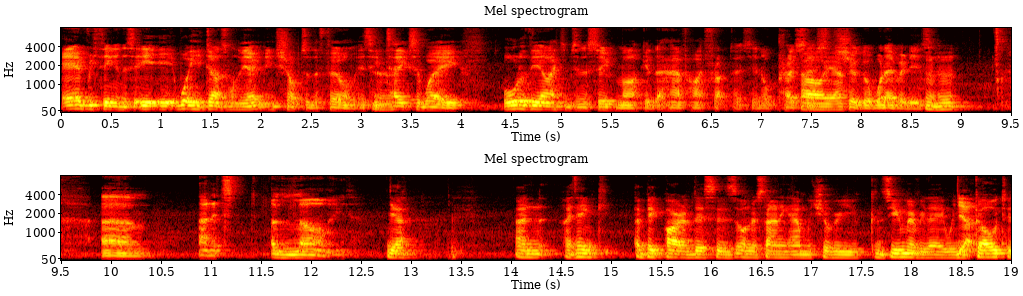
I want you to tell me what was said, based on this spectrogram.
everything in this. It, it, what he does, one of the opening shots of the film, is he takes away all of the items in a supermarket that have high fructose in or processed Oh, yeah. sugar, whatever it is. Mm-hmm. Um, and it's alarming. Yeah. And I think a big part of this is understanding how much sugar you consume every day. When Yeah. you go to,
